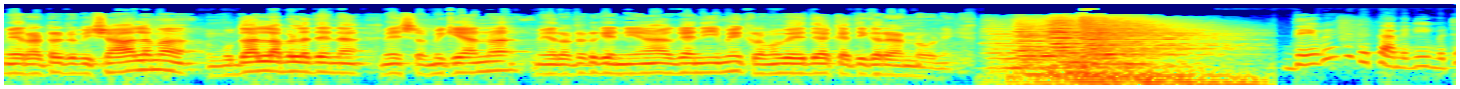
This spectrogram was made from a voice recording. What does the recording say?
මේ රටට විශාලම මුදල් ලබල දෙන මේ ශ්‍රමිකයන්ව මේ රටට ගෙනියා ගැනීමේ ක්‍රමවේදයක් ඇති කරන්න ඕනේ. දෙවැනිට පැමිණීමට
